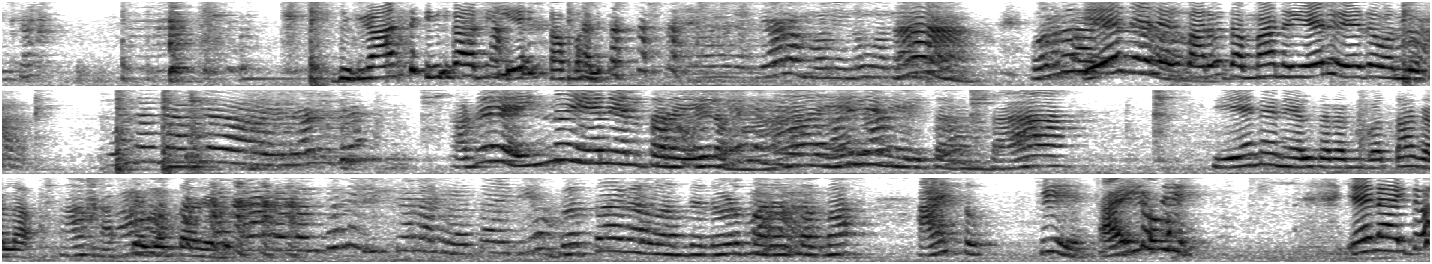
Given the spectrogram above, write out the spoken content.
ఇంకా? ఇంకా ఏ చెప్పాలి ఏం లేదు నువ్వు ఏడు ఏడు వందు. ಅದೇ ಇನ್ನೂ ಏನು ಹೇಳ್ತಾರೆ ಹೇಳಮ್ಮ ಏನೇನು ಹೇಳ್ತಾರಂತ ಏನೇನು ಹೇಳ್ತಾರನ್ ಗೊತ್ತಾಗಲ್ಲ ಅಷ್ಟೇ ಗೊತ್ತಾಗಲ್ಲ ಗೊತ್ತಾಗಲ್ವಂತೆ ನೋಡು ಪರ್ವತಮ್ಮ ಆಯ್ತು ಛೀ ಆಯ್ತು ఏనాయిదు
